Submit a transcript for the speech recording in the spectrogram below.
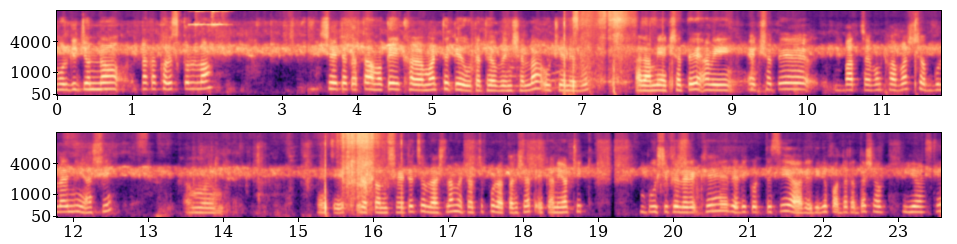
মুরগির জন্য টাকা খরচ করলাম সেই টাকা তো আমাকে এই খামার থেকে উঠাতে হবে ইনশাল্লাহ, উঠিয়ে নেব। আর আমি একসাথে আমি একসাথে বাচ্চা এবং খাবার সবগুলোই নিয়ে আসি। এই যে পুরাতন শেডে চলে আসলাম, এটা হচ্ছে পুরাতন শেড এখানেও ঠিক বুসি ফেলে রেখে রেডি করতেছি, আর এদিকে পর্দা টর্দা সব ইয়ে আছে।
